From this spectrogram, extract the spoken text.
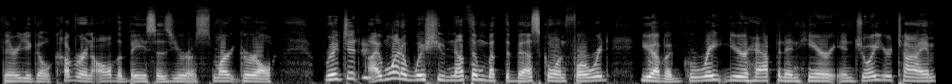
There you go, covering all the bases. You're a smart girl. Bridget, I want to wish you nothing but the best going forward. You have a great year happening here. Enjoy your time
